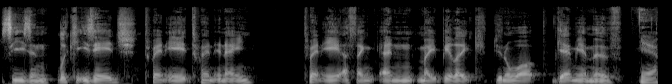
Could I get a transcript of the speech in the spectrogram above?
season, look at his age 28, 29, 28, I think, and might be like, you know what, get me a move. Yeah,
